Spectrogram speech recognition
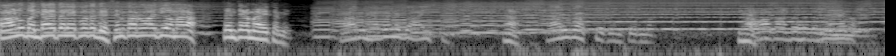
પાણું બંધાવે પહેલા એક વખત દર્શન કરવા આવજો અમારા ચંચર માએ તમે. સારું હેડો ને તો આવીશું. હા. સારું રાખજો આવા કાઢો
